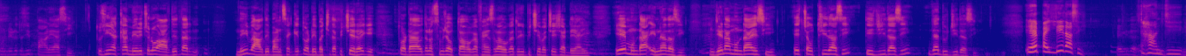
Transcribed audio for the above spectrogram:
ਮੁੰਡੇ ਨੂੰ ਤੁਸੀਂ ਪਾਲਿਆ ਸੀ, ਤੁਸੀਂ ਆਖਿਆ ਮੇਰੇ ਚਲੋ ਆਪਦੇ ਤਾਂ ਨਹੀਂ ਆਪਦੇ ਬਣ ਸਕੇ ਤੁਹਾਡੇ ਬੱਚੇ ਤਾਂ ਪਿੱਛੇ ਰਹਿ ਗਏ। ਤੁਹਾਡਾ ਉਹਦੇ ਨਾਲ ਸਮਝੌਤਾ ਹੋਗਾ ਫੈਸਲਾ ਹੋਗਾ ਤੁਸੀਂ ਪਿੱਛੇ ਬੱਚੇ ਛੱਡ ਆਏ। ਇਹ ਮੁੰਡਾ ਇਹਨਾਂ ਦਾ ਸੀ। ਜਿਹੜਾ ਮੁੰਡਾ ਇਹ ਸੀ ਇਹ ਚੌਥੀ ਦਾ ਸੀ ਤੀਜੀ ਦਾ ਸੀ ਜਾਂ ਦੂਜੀ ਦਾ ਸੀ? ਇਹ ਪਹਿਲੀ ਦਾ ਸੀ। ਪਹਿਲੀ ਦਾ ਹਾਂਜੀ।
